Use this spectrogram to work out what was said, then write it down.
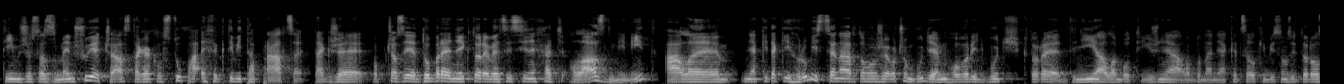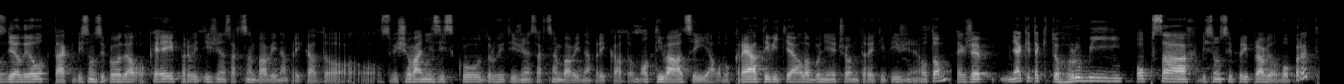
tým, že sa zmenšuje čas, tak ako stúpa efektivita práce. Takže občas je dobré niektoré veci si nechať last minute, ale nejaký taký hrubý scenár toho, že o čom budem hovoriť buď ktoré dni alebo týždňa alebo na nejaké celky by som si to rozdelil, tak by som si povedal, OK, prvý týždeň sa chcem baviť napríklad o zvyšovaní zisku, druhý týždeň sa chcem baviť napríklad o motivácii alebo kreativite alebo niečom, tretí týždeň o tom. Takže nejaký takýto hrubý obsah by som si pripravil vopred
